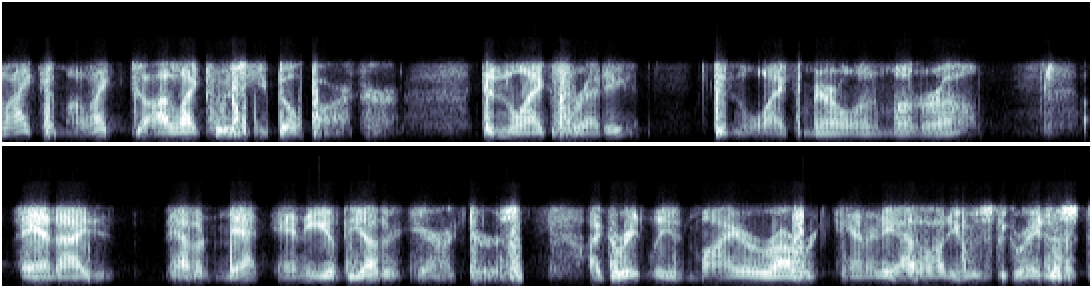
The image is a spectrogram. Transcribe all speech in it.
I liked him. I liked I liked Whiskey Bill Parker. Didn't like Freddie. Didn't like Marilyn Monroe. And I haven't met any of the other characters. I greatly admire Robert Kennedy. I thought he was the greatest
